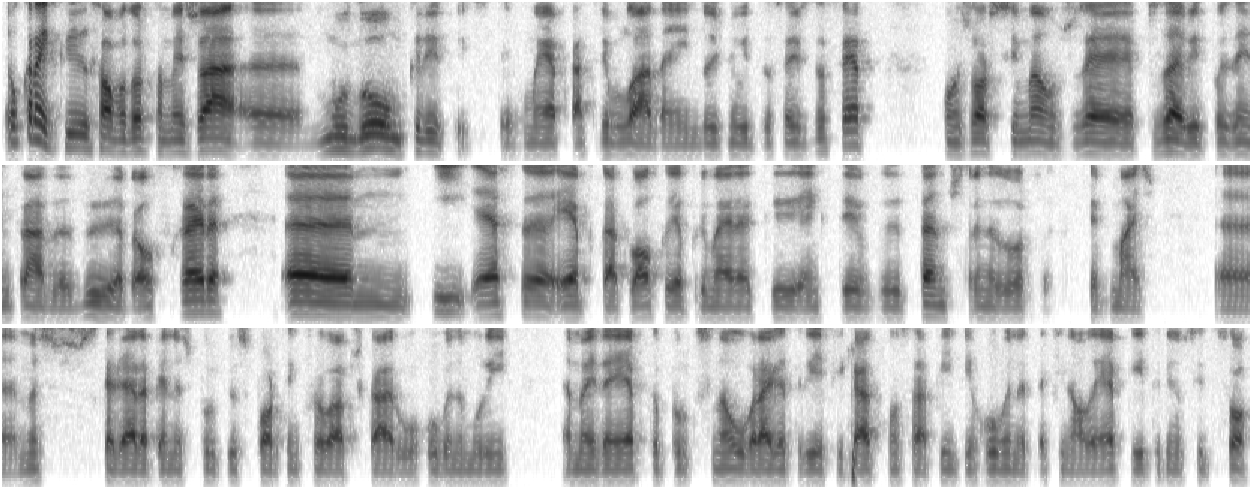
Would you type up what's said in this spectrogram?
Eu creio que Salvador também já uh, mudou um bocadito isso. Teve uma época atribulada em 2016-17, com Jorge Simão, José Peseiro e depois a entrada de Abel Ferreira. E esta época atual foi a primeira que, em que teve tantos treinadores, teve mais, Uh, mas se calhar apenas porque o Sporting foi lá buscar o Ruben Amorim a meio da época, porque senão o Braga teria ficado com Sapinto e Ruben até a final da época e teriam sido só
